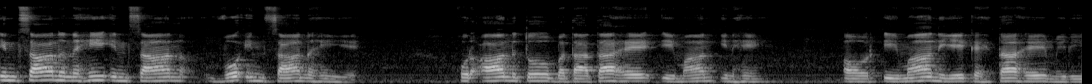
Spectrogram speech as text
इंसान नहीं, इंसान वो इंसान नहीं ये क़ुरान तो बताता है ईमान इन्हें, और ईमान ये कहता है मेरी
